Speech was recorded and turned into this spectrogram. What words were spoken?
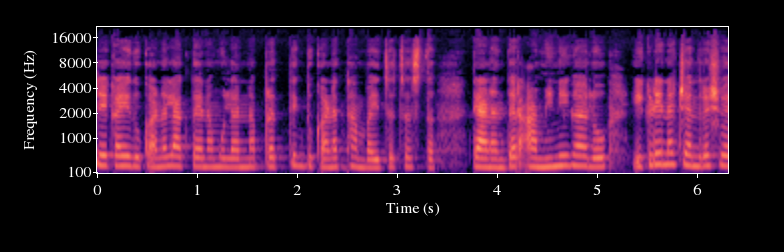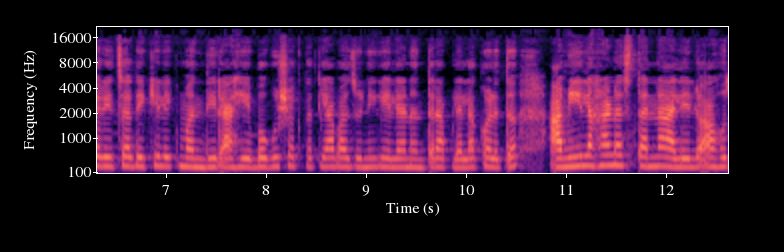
जे काही दुकानं लागत आहे ना मुलांना प्रत्येक दुकानात थांबायचंच असतं. त्यानंतर आम्ही निघालो. इकडे ना चंद्रेश्वरीचं देखील एक मंदिर आहे. बघू शकतात या बाजूने गेल्यानंतर आपल्याला कळतं. आम्ही लहान असताना आलेलो आहोत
